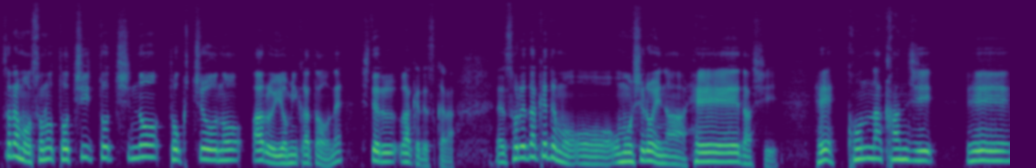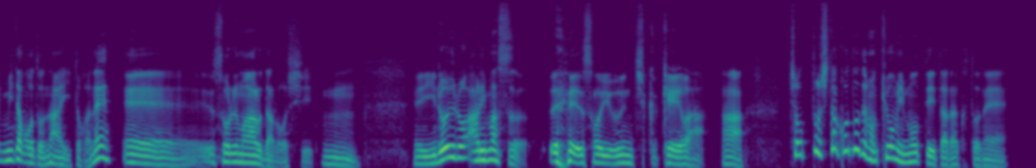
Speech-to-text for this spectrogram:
それはもうその土地土地の特徴のある読み方をねしてるわけですから。それだけでも面白いな。へえだし。へこんな感じ。えー、見たことないとかね、えー、それもあるだろうし、うん、いろいろあります、そういううんちく系は。あ。ちょっとしたことでも興味持っていただくとね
